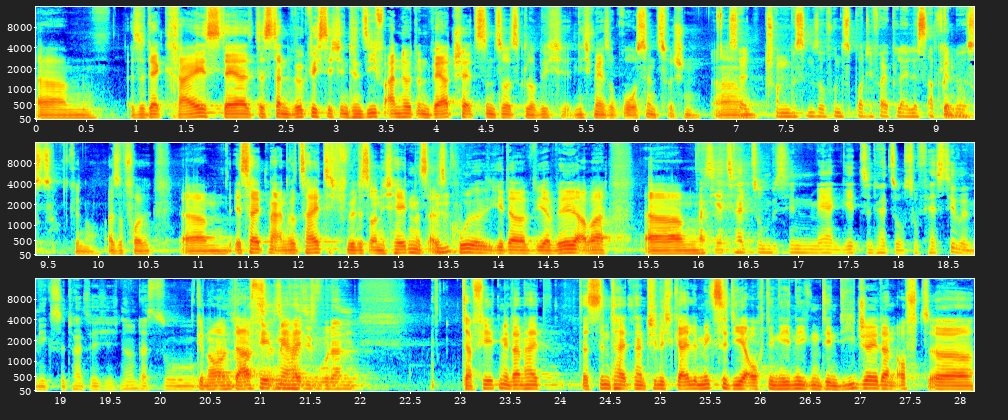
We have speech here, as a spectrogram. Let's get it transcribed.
ähm, also der Kreis, der das dann wirklich sich intensiv anhört und wertschätzt und so, ist, glaube ich, nicht mehr so groß inzwischen. ist Ähm, halt schon ein bisschen so von Spotify-Playlists abgelöst. Genau, also voll. Ähm, ist halt eine andere Zeit. Ich will das auch nicht haten, ist alles cool, jeder wie er will, aber ähm, Was jetzt halt so ein bisschen mehr geht, sind halt so, so Festival-Mixe tatsächlich, ne? Dass so, Genau, oder und da fehlt mir halt- Wo dann, da fehlt mir dann halt, das sind halt natürlich geile Mixe, die auch denjenigen, den DJ dann oft äh,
